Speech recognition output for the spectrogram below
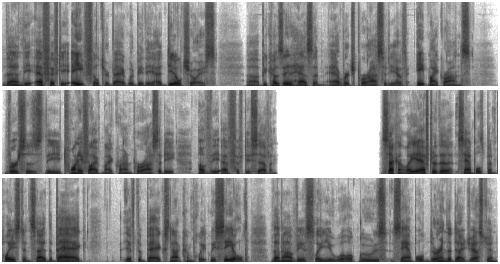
then the F58 filter bag would be the ideal choice uh, because it has an average porosity of 8 microns versus the 25 micron porosity of the F57. Secondly, after the sample's been placed inside the bag, if the bag's not completely sealed. Then obviously you will lose sample during the digestion,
